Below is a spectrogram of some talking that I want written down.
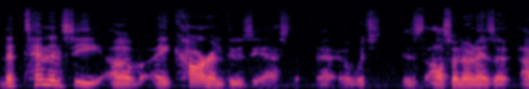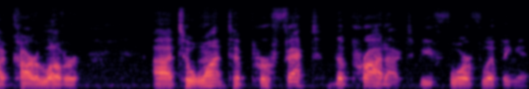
the tendency of a car enthusiast, uh, which is also known as a, a car lover, uh, to want to perfect the product before flipping it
